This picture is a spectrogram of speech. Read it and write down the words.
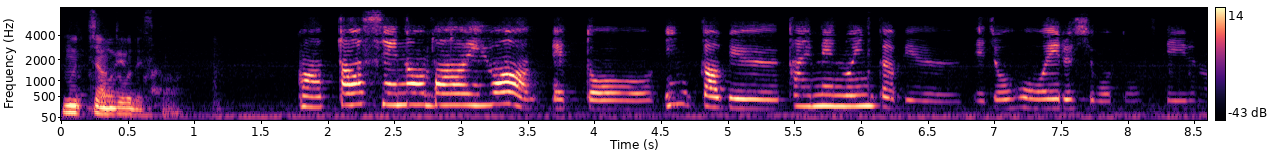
むっちゃんどうですか？私の場合は、えっと、インタビュー対面のインタビューで情報を得る仕事をしているの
